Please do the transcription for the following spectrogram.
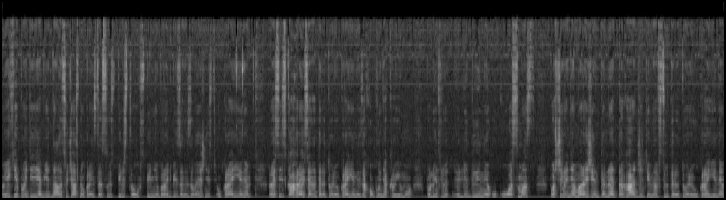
У які події об'єднали сучасне українське суспільство у спільній боротьбі за незалежність України? Російська агресія на території України і захоплення Криму, політ лю- людини у космос, поширення мережі інтернет та гаджетів на всю територію України,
